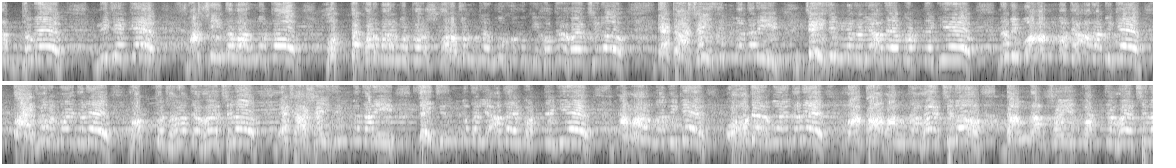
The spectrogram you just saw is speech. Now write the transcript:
মাধ্যমে নিজেকে ফাঁসি দেওয়ার মতো, হত্যা করবার মতো ষড়যন্ত্রের মুখোমুখি হতে হয়েছিল। এটা সেই জিম্মাদারি, যেই জিম্মাদারি আদায় করতে গিয়ে নবী মোহাম্মদ আরবিকে তাইফের ময়দানে রক্ত ঝরাতে হয়েছিল। এটা সেই জিম্মাদারি, যেই জিম্মাদারি আদায় করতে গিয়ে আমার নবীকে ওহদের ময়দানে মাথা ভাঙতে হয়েছিল, দাঙ্গার শহীদ করতে হয়েছিল,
